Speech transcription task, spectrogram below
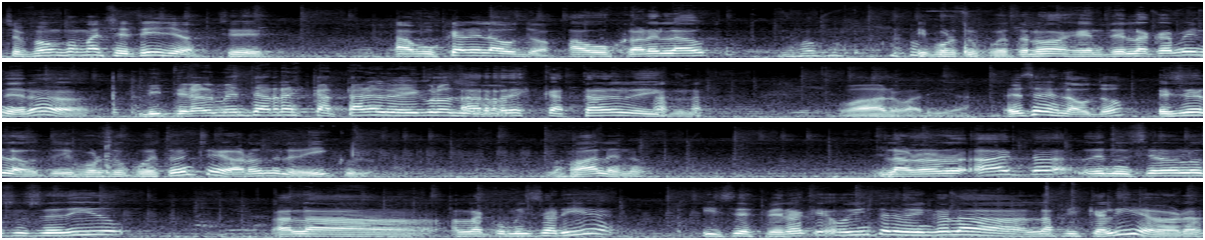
Se fueron con machetillo Sí. a buscar el auto. A buscar el auto. Y por supuesto los agentes de la caminera Literalmente a rescatar el vehículo. a rescatar el vehículo. Barbaridad. ¿Ese es el auto? Ese es el auto. Y por supuesto entregaron el vehículo. Más vale, ¿no? Labraron acta, denunciaron lo sucedido a la, a la comisaría y se espera que hoy intervenga la, la fiscalía, ¿verdad?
